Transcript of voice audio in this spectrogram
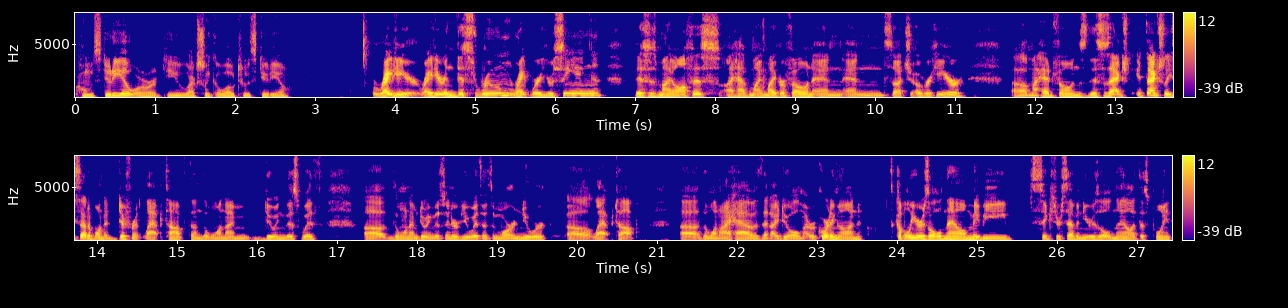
home studio, or do you actually go out to a studio? Right here, right here in this room, right where you're seeing. This is my office. I have my microphone and and such over here. Uh, my headphones. This is actually it's actually set up on a different laptop than the one I'm doing this with. Uh, the one I'm doing this interview with is a more newer uh, laptop. Uh, the one I have that I do all my recording on. It's a couple years old now, maybe six or seven years old now at this point.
